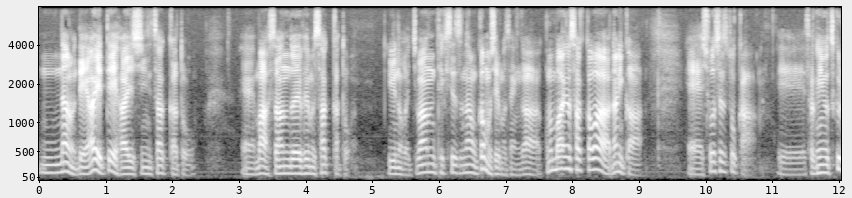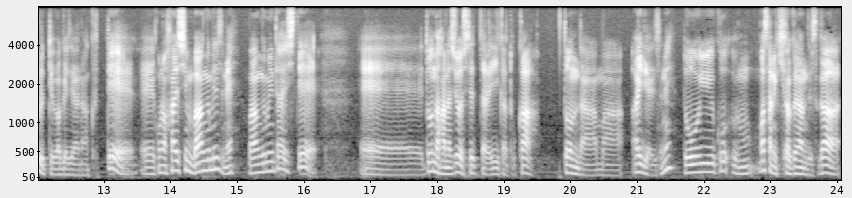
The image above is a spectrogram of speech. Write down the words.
なのであえて配信作家と、えーまあスタンド FM 作家というのが一番適切なのかもしれませんがこの場合の作家は何か、えー小説とか、えー作品を作るっていうわけではなくて、えーこの配信番組ですね。番組に対して、えーどんな話をしてったらいいかとかどんな、まあ、アイデアですね。どういうこまさに企画なんですが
